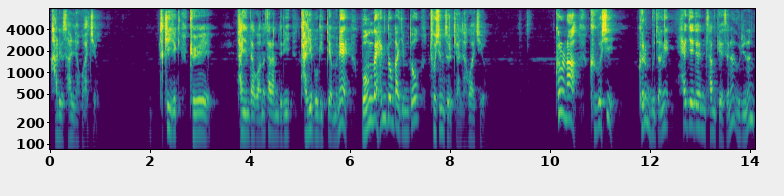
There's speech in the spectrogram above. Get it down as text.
가려서 하려고 하죠. 특히 이제 교회 다닌다고 하면 사람들이 달리 보기 때문에 뭔가 행동가짐도 조심스럽게 하려고 하지요. 그러나 그것이 그런 무장이 해제된 상태에서는 우리는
